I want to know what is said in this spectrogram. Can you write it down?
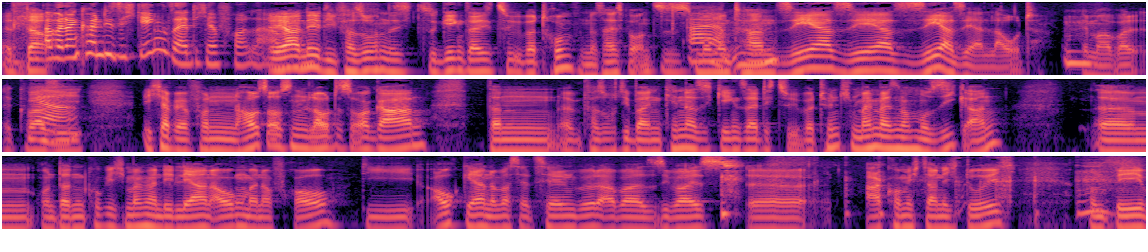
Äh, da, Aber dann können die sich gegenseitig hervorladen. ja, nee, die versuchen sich zu, gegenseitig zu übertrumpfen. Das heißt, bei uns ist es Ah, momentan sehr, sehr, sehr, sehr laut. Immer, weil äh, quasi, Ja. ich habe ja von Haus aus ein lautes Organ. Dann äh, versuchen die beiden Kinder sich gegenseitig zu übertünchen. Manchmal ist noch Musik an. Ähm, und dann gucke ich manchmal in die leeren Augen meiner Frau, die auch gerne was erzählen würde, aber sie weiß, äh, A, komme ich da nicht durch und B,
